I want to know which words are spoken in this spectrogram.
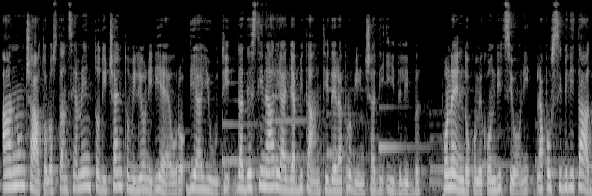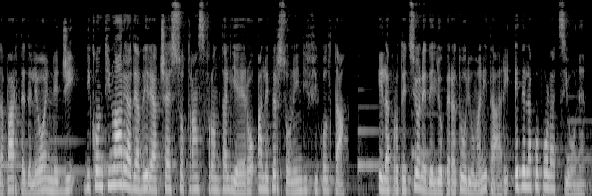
ha annunciato lo stanziamento di 100 milioni di euro di aiuti da destinare agli abitanti della provincia di Idlib, ponendo come condizioni la possibilità da parte delle ONG di continuare ad avere accesso transfrontaliero alle persone in difficoltà e la protezione degli operatori umanitari e della popolazione.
